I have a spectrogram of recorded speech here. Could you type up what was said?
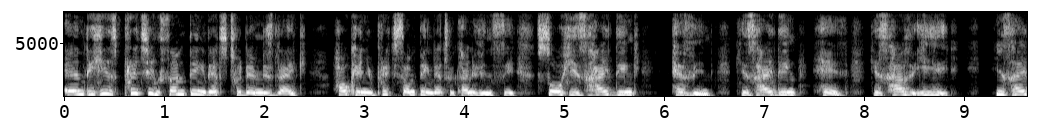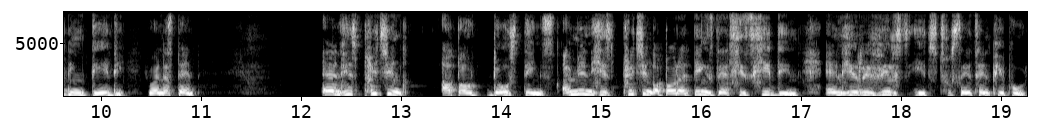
and he's preaching something that to them is like, how can you preach something that we can't even see? So he's hiding heaven, he's hiding hell, he's having he, he's hiding daddy. You understand? And he's preaching about those things. I mean, he's preaching about the things that he's hidden and he reveals it to certain people.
